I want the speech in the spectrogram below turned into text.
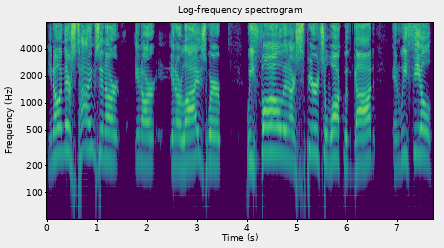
You know, and there's times in our in our in our lives where we fall in our spiritual walk with God and we feel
